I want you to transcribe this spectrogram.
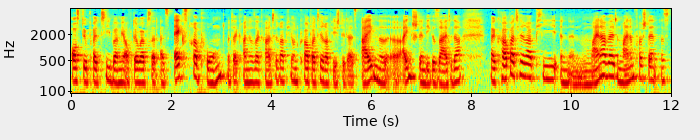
Osteopathie bei mir auf der Website als Extrapunkt mit der Kraniosakraltherapie und Körpertherapie steht als eigene, äh, eigenständige Seite da, weil Körpertherapie in, in meiner Welt, in meinem Verständnis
